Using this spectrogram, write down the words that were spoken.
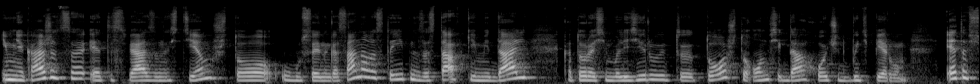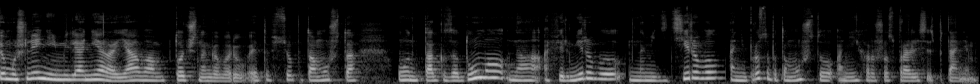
И мне кажется, это связано с тем, что у Гусейна Гасанова стоит на заставке медаль, которая символизирует то, что он всегда хочет быть первым. Это все мышление миллионера, я вам точно говорю. Это все потому, что он так задумал, нааффирмировал, намедитировал, а не просто потому, что они хорошо справились с испытанием.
